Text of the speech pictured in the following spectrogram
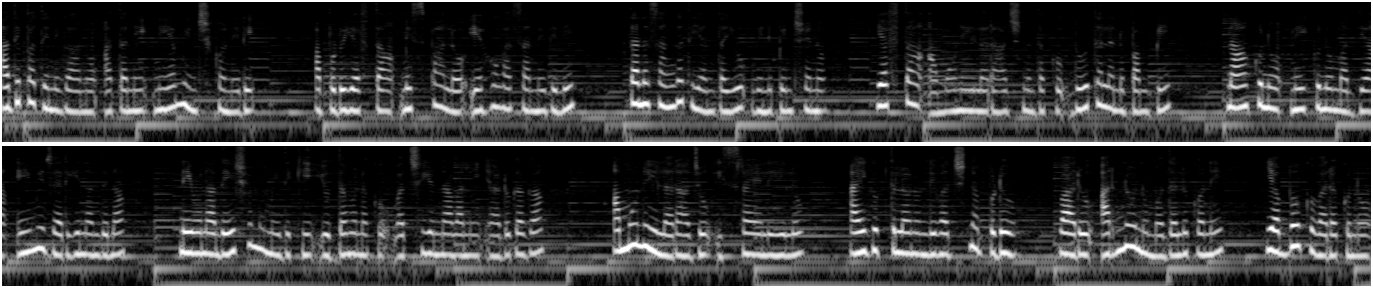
అధిపతినిగాను అతని నియమించుకొనిరి. అప్పుడు యెఫ్తా మిస్పాలో యెహోవా సన్నిధిని తన సంగతి ఎంతయు వినిపించెను. యెఫ్తా అమోనీయుల రాజునదకు దూతలను పంపి నాకును నీకును మధ్య ఏమి జరిగినందున నీవు నా దేశము మీదికి యుద్ధమునకు వచ్చియున్నావని అడుగగా అమోనీయుల రాజు ఇస్రాయేలీయులు ఐగుప్తులో నుండి వచ్చినప్పుడు వారు అర్నోను మొదలుకొని యబ్బోకు వరకును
